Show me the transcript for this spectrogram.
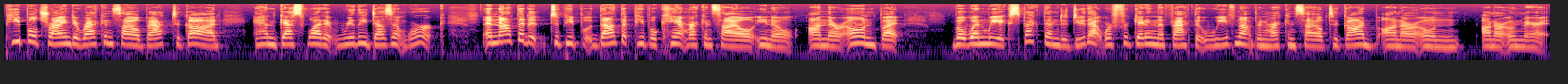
people trying to reconcile back to God, and guess what? It really doesn't work. And not that it to people, not that people can't reconcile, you know, on their own, but but when we expect them to do that, we're forgetting the fact that we've not been reconciled to God on our own on our own merit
